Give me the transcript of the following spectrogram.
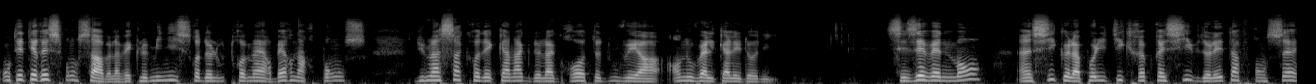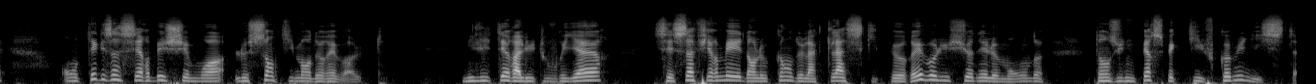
ont été responsables, avec le ministre de l'Outre-mer Bernard Ponce, du massacre des Kanaks de la grotte d'Ouvéa en Nouvelle-Calédonie. Ces événements, ainsi que la politique répressive de l'État français, ont exacerbé chez moi le sentiment de révolte. Militaire à lutte ouvrière, c'est s'affirmer dans le camp de la classe qui peut révolutionner le monde dans une perspective communiste.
